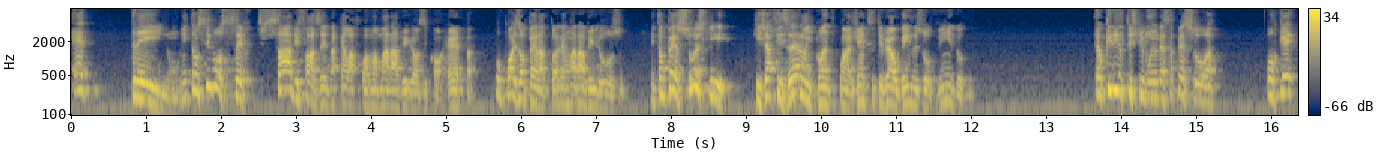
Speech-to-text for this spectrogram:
é treino. Então, se você sabe fazer daquela forma maravilhosa e correta, o pós-operatório é maravilhoso. Então, pessoas que, que já fizeram implante com a gente, se tiver alguém nos ouvindo, eu queria o testemunho dessa pessoa. Porque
